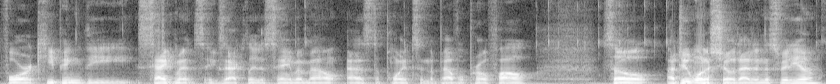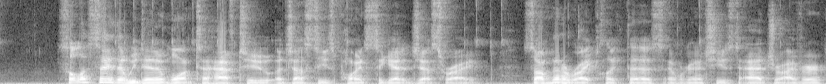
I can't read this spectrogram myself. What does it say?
for keeping the segments exactly the same amount as the points in the bevel profile. So I do want to show that in this video. So let's say that we didn't want to have to adjust these points to get it just right. So I'm going to right click this and we're going to choose to add driver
